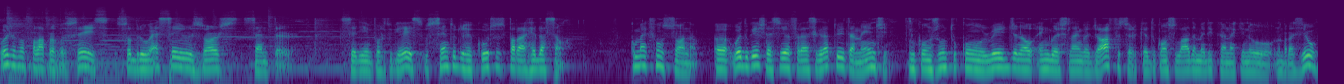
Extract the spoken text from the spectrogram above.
Hoje eu vou falar para vocês sobre o Essay Resource Center, que seria em português o Centro de Recursos para a Redação. Como é que funciona? Uh, o Education USA oferece gratuitamente, em conjunto com o Regional English Language Officer, que é do consulado americano aqui no, no Brasil,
